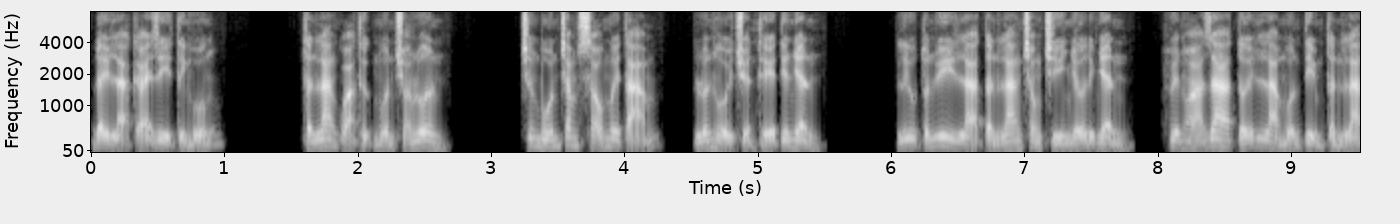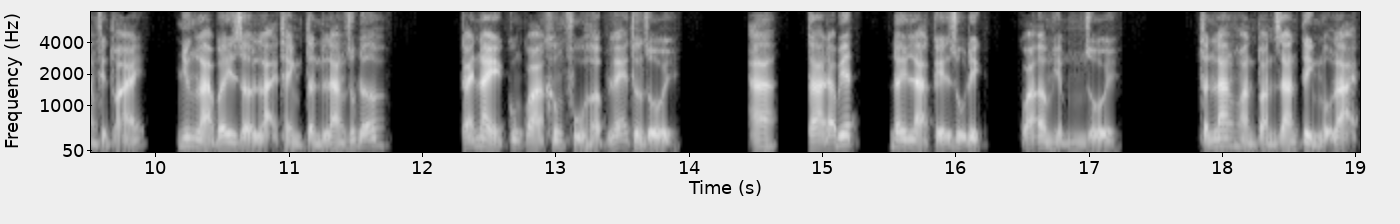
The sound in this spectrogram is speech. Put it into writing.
Đây là cái gì tình huống? Tần lang quả thực muốn choáng luôn. Chương 468, luân hồi chuyển thế tiên nhân lưu tuấn uy là tần lang trong trí nhớ địch nhân huyện hóa ra tới là muốn tìm tần lang phiền toái nhưng là bây giờ lại thành tần lang giúp đỡ. Cái này cũng quá không phù hợp lẽ thường rồi. A, ta đã biết, đây là kế dụ địch, quá âm hiểm rồi. Tần lang hoàn toàn gian tỉnh ngộ lại,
